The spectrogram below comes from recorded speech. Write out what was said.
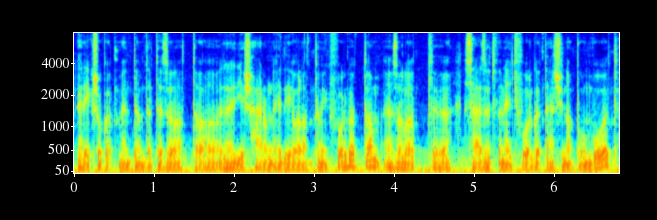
Elég sokat mentem, tehát ez alatt az egy és három év alatt, amíg forgattam, ez alatt 151 forgatási napom volt,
